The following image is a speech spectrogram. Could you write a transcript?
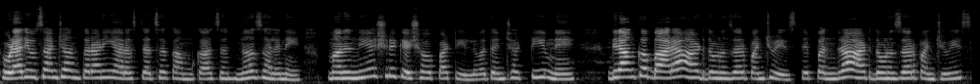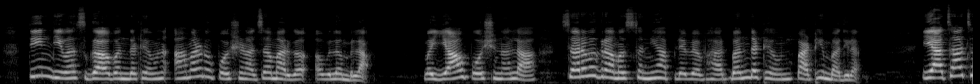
थोड्या दिवसांच्या अंतराने या रस्त्याचं कामकाज न झाल्याने माननीय श्री केशव पाटील व त्यांच्या टीमने दिनांक बारा आठ दोन हजार पंचवीस ते पंधरा आठ दोन हजार पंचवीस तीन दिवस गाव बंद ठेवून आमरण उपोषणाचा मार्ग अवलंबला. व या उपोषणाला सर्व ग्रामस्थांनी आपले व्यवहार बंद ठेवून पाठिंबा दिला. याचाच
